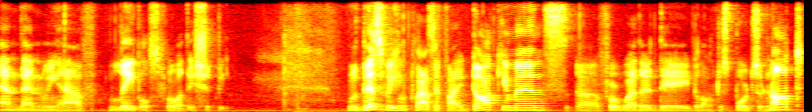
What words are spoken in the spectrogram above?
and then we have labels for what they should be. With this, we can classify documents uh, for whether they belong to sports or not.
